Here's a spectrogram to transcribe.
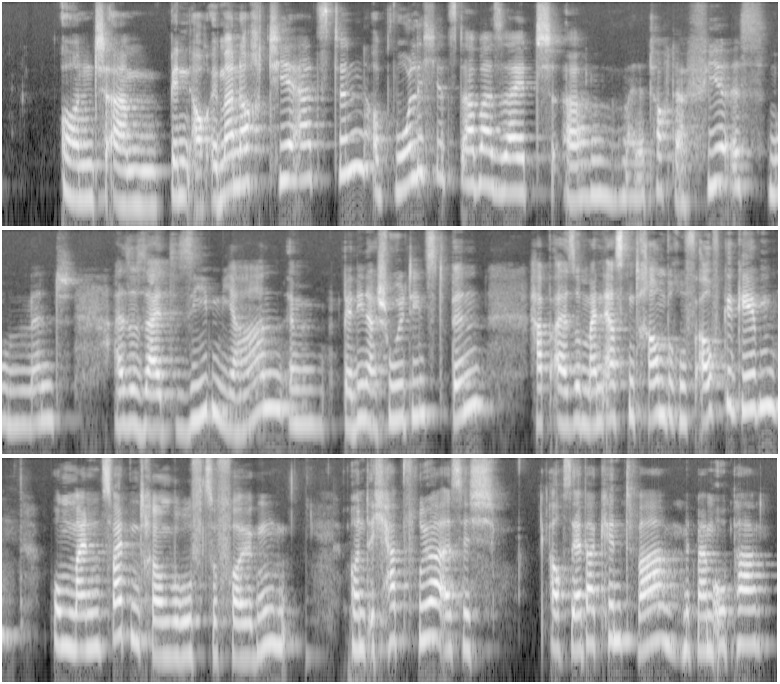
und ähm, bin auch immer noch Tierärztin, obwohl ich jetzt aber seit ähm, meine Tochter vier ist, Moment, also seit sieben Jahren im Berliner Schuldienst bin, habe also meinen ersten Traumberuf aufgegeben, um meinen zweiten Traumberuf zu folgen. Und ich habe früher, als ich auch selber Kind war, mit meinem Opa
